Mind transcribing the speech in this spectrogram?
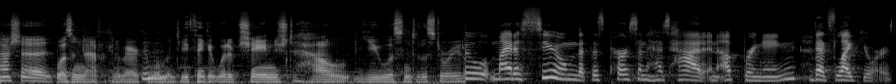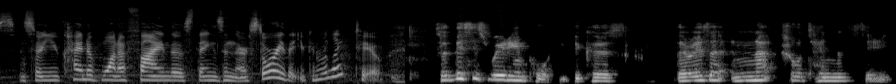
Natasha wasn't an African American Mhm. woman. Do you think it would have changed how you listened to the story at all? You might assume that this person has had an upbringing that's like yours. And so you kind of want to find those things in their story that you can relate to. So this is really important because there is a natural tendency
